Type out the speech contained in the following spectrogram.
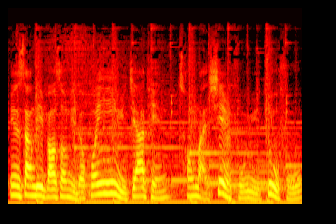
愿上帝保守你的婚姻与家庭充满幸福与祝福。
